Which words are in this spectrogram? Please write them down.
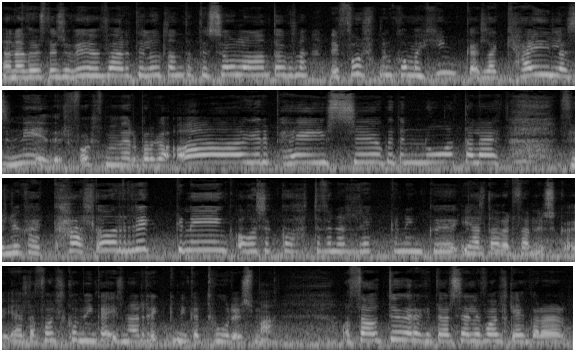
Þannig að þú veist eins og við höfum farið til útlanda til sólalanda og svona, nei fólk mun koma hinga til að kæla sig niður, fólk mun vera bara ó ég er í peysu og þetta er notalegt. Finnir hvað er kallt, ó rigning. Ó það er svo gott að finna rigningu. Ég held að vera þannig sko, ég held að fólk kom hinga í svona rigningatúrisma. Og þá dugur ekkert að vera selja fólki einhverjar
